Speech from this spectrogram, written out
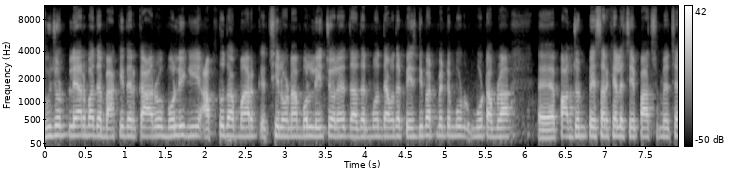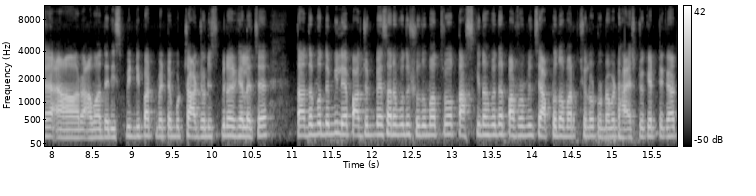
দুজন প্লেয়ার বাদে বাকিদের কারও বোলিংই আপ টু দ্য মার্ক ছিল না বললেই চলে। যাদের মধ্যে আমাদের পেস ডিপার্টমেন্টে মোট আমরা পাঁচজন পেসার খেলেছি পাঁচ ম্যাচে। আর আমাদের স্পিন ডিপার্টমেন্টে মোট চারজন স্পিনার খেলেছে। তাদের মধ্যে মিলে পাঁচজন পেসারের মধ্যে শুধুমাত্র তাসকিন আহমেদের পারফরমেন্স আপ টু মার্ক ছিল tournament highest wicket taker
